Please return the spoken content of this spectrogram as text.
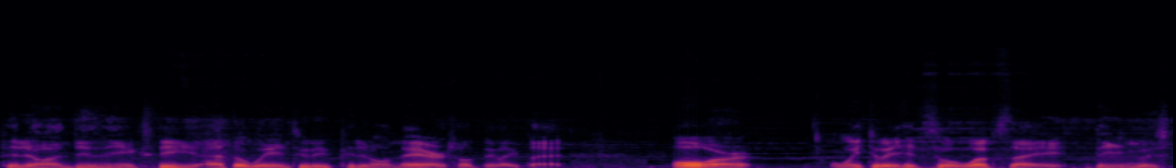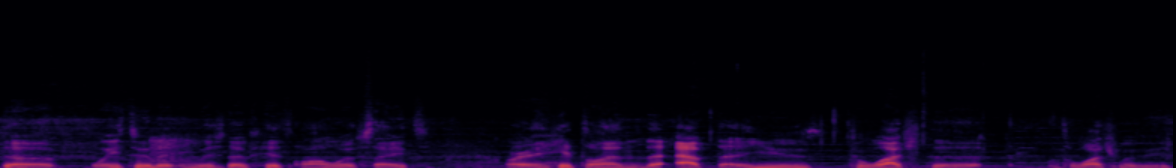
put it on Disney XD. I have to wait until they put it on there or something like that or wait till it hits to a website, the English dub, wait till the English dub hits on websites, or it hits on the app that I use to watch the to watch movies.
